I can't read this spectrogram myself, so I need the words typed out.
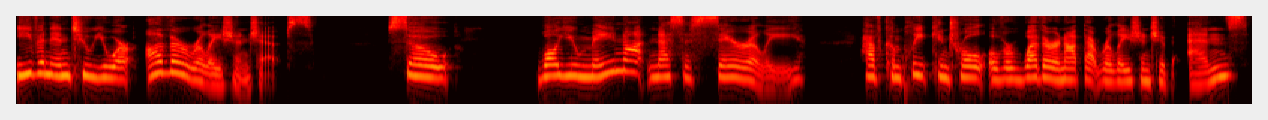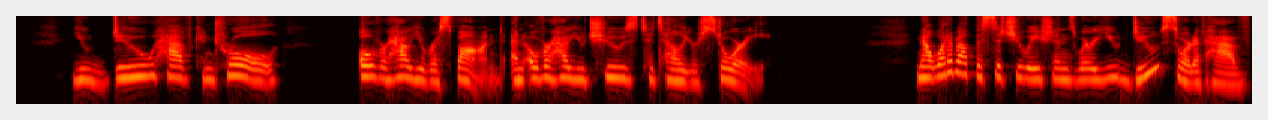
even into your other relationships. So, while you may not necessarily have complete control over whether or not that relationship ends, you do have control over how you respond and over how you choose to tell your story. Now, what about the situations where you do sort of have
